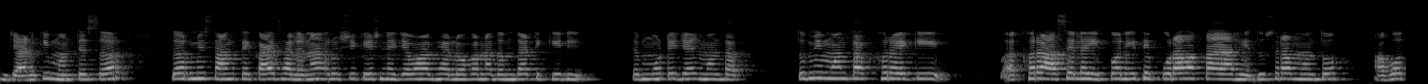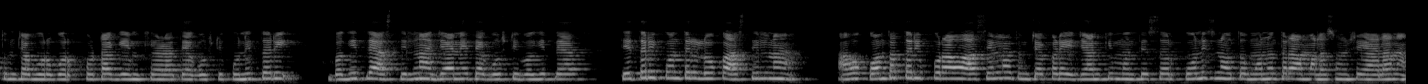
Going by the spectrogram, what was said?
जानकी म्हणते सर सर मी सांगते काय झालं ना ऋषिकेशने जेव्हा ह्या लोकांना दमदाटी केली तर मोठे जज म्हणतात तुम्ही म्हणता खरं आहे की खरं असेलही पण इथे पुरावा काय आहे? दुसरा म्हणतो अहो तुमच्याबरोबर खोटा गेम खेळा त्या गोष्टी कोणीतरी बघितल्या असतील ना? ज्याने त्या गोष्टी बघितल्या ते तरी कोणतरी लोक असतील ना. अहो कोणता तरी पुरावा असेल ना तुमच्याकडे? जानकी म्हणते सर कोणीच नव्हतं म्हणून तर आम्हाला संशय आला ना.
